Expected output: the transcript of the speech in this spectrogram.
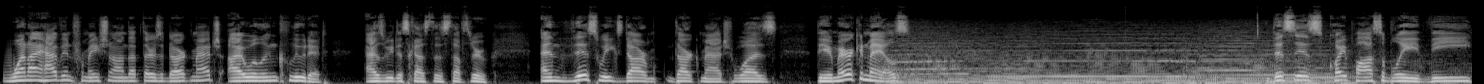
When I have information on that there's a dark match, I will include it as we discuss this stuff through. And this week's dark, dark match was the American Males. This is quite possibly the.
